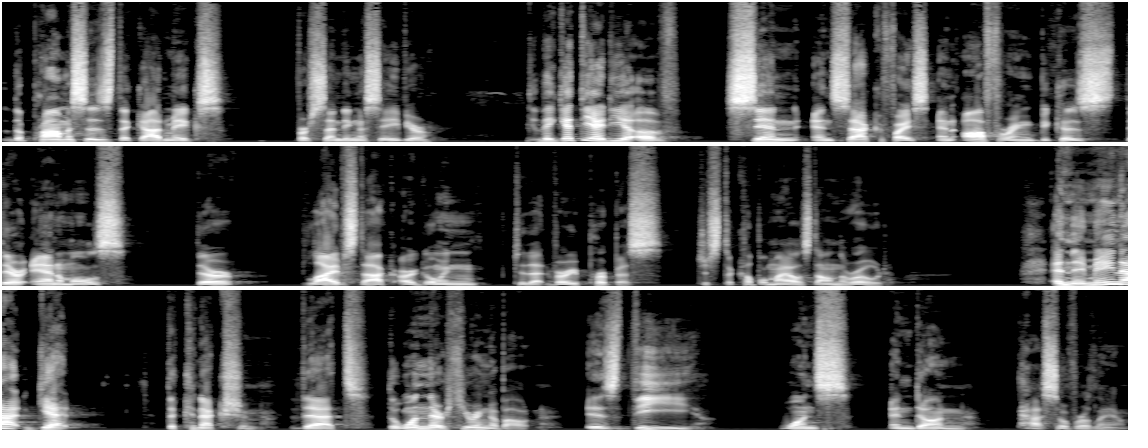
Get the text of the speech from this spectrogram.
the promises that God makes for sending a Savior, they get the idea of sin and sacrifice and offering because their animals, their livestock, are going to that very purpose just a couple miles down the road. And they may not get the connection that the one they're hearing about is the once and done Passover lamb.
